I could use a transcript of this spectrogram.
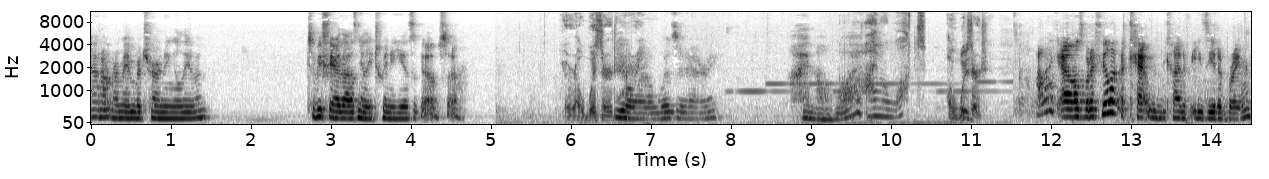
I don't remember turning 11. To be fair, that was nearly 20 years ago, so. You're a wizard, You're a wizard, Harry. I'm a what? I'm a what? A wizard. I like owls, but I feel like a cat would be kind of easier to bring.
